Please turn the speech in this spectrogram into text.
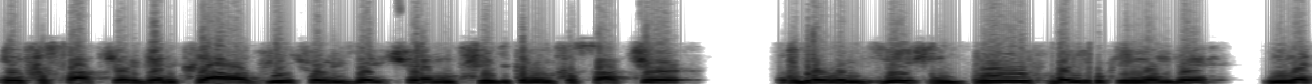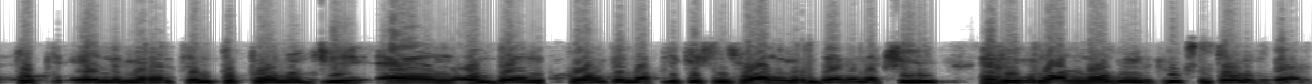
infrastructure, again, cloud, virtualization, physical infrastructure the organization, both by looking on the network elements and topology and on the endpoint and applications running on them and actually having one model that looks at all of them.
